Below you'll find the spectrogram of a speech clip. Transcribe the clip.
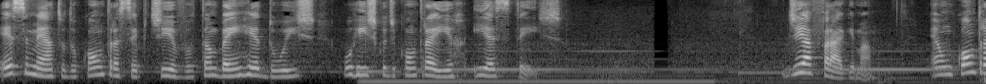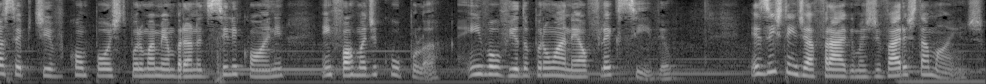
Esse método contraceptivo também reduz o risco de contrair ISTs. Diafragma é um contraceptivo composto por uma membrana de silicone em forma de cúpula, envolvido por um anel flexível. Existem diafragmas de vários tamanhos,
